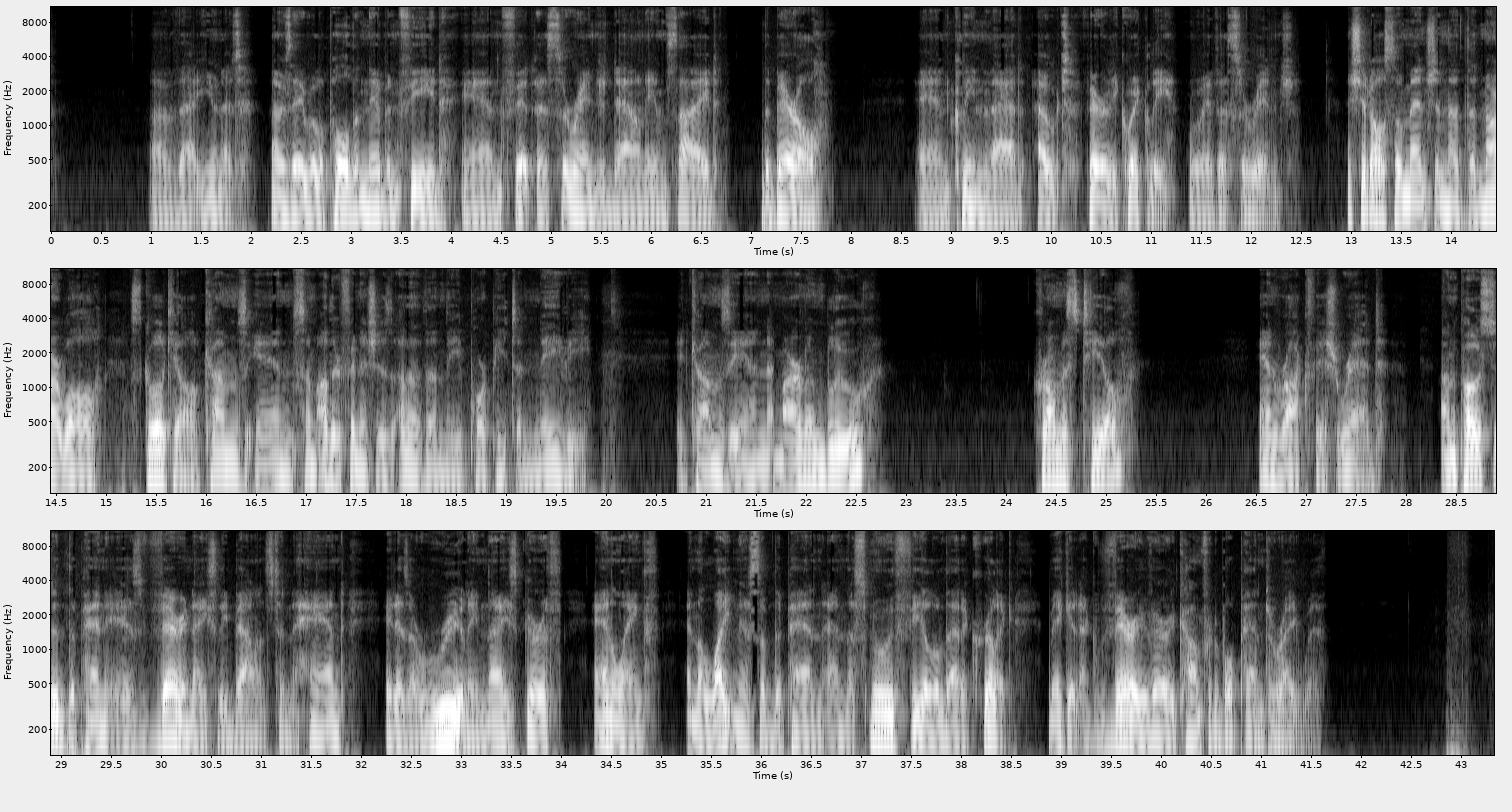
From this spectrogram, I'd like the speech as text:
of that unit. I was able to pull the nib and feed and fit a syringe down inside the barrel and clean that out fairly quickly with a syringe. I should also mention that the Narwhal Schuylkill comes in some other finishes other than the Porpita Navy. It comes in Marlin Blue, Chromis Teal, and Rockfish Red. Unposted, the pen is very nicely balanced in the hand. It has a really nice girth and length, and the lightness of the pen and the smooth feel of that acrylic make it a very, very comfortable pen to write with.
